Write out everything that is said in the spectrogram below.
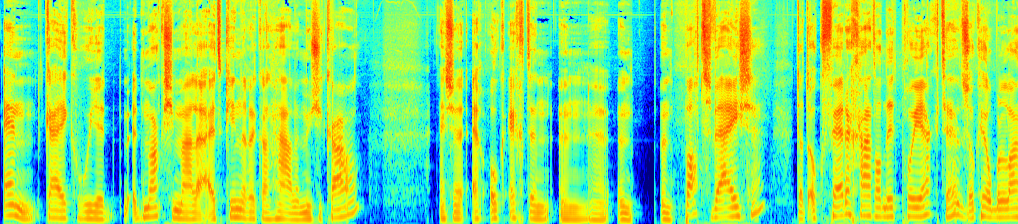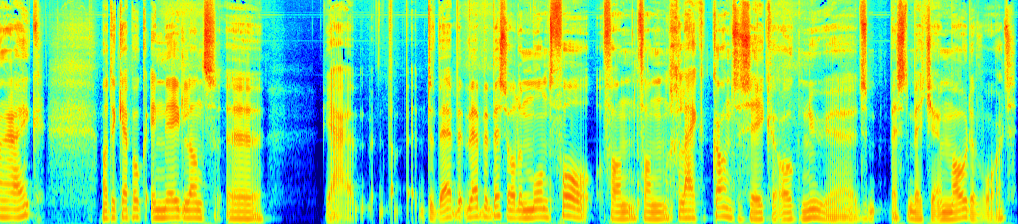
en kijken hoe je het maximale uit kinderen kan halen muzikaal. En ze er ook echt een, een, een, een pad wijzen dat ook verder gaat dan dit project. Hè. Dat is ook heel belangrijk. Want ik heb ook in Nederland... eh, ja, we hebben, we hebben best wel de mond vol van, van gelijke kansen. Zeker ook nu. Eh, het is best een beetje een modewoord.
